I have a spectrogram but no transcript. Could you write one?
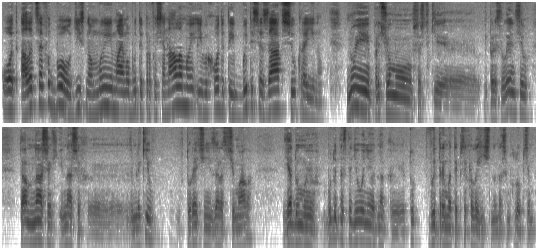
От, але це футбол. Дійсно, ми маємо бути професіоналами і виходити і битися за всю країну. Ну і причому все ж таки е, і переселенців, там наших і наших е, земляків в Туреччині зараз чимало. Я думаю, будуть на стадіоні, однак е, тут витримати психологічно нашим хлопцям,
